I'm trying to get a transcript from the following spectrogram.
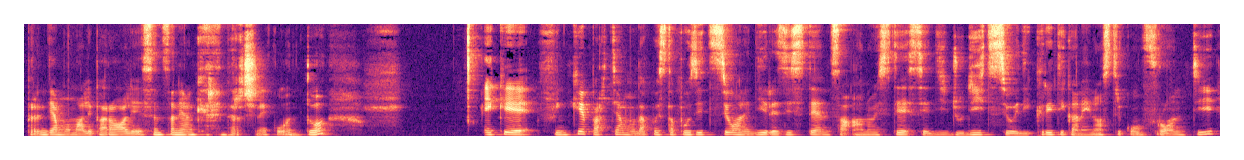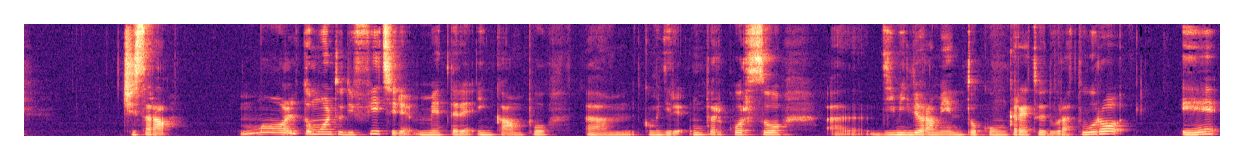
prendiamo male parole senza neanche rendercene conto. E che finché partiamo da questa posizione di resistenza a noi stessi e di giudizio e di critica nei nostri confronti, ci sarà molto molto difficile mettere in campo um, come dire, un percorso uh, di miglioramento concreto e duraturo e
